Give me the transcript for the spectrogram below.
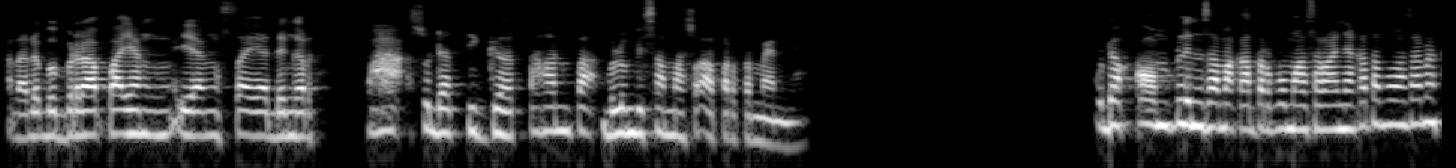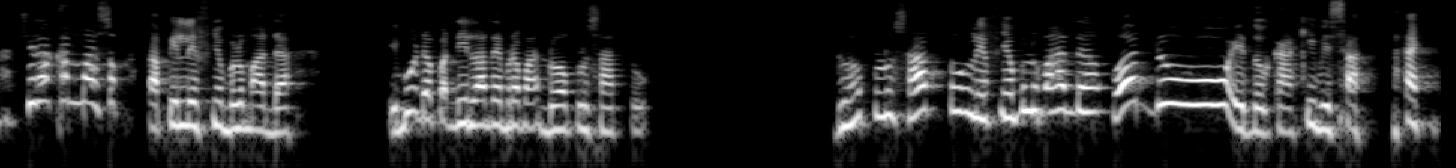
Karena ada beberapa yang yang saya dengar, Pak sudah tiga tahun Pak belum bisa masuk apartemennya. Udah komplain sama kantor pemasarannya, kantor pemasaran silakan masuk, tapi liftnya belum ada. Ibu dapat di lantai berapa? 21. 21, liftnya belum ada. Waduh, itu kaki bisa naik,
